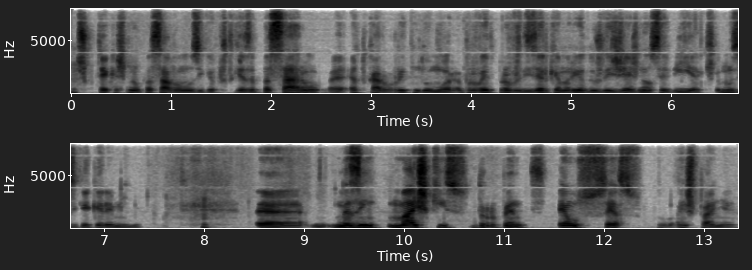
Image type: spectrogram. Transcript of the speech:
discotecas que não passavam música portuguesa, passaram a, a, tocar o ritmo do humor. Aproveito para vos dizer que a maioria dos DJs não sabia que a música que era minha. Uh, mas in, mais que isso, de repente é um sucesso em Espanha.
